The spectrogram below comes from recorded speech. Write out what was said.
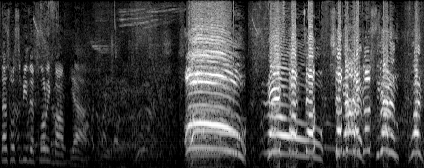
That's supposed to be the floating bomb. Yeah. Oh! He fucked up! He Something got that him. goes He got through! him. One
